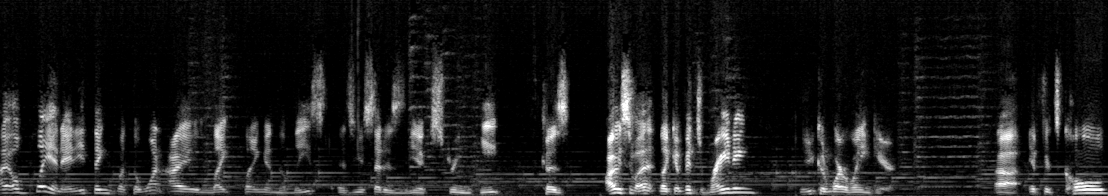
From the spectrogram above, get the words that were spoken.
I'll play in anything, but the one I like playing in the least, as you said, is the extreme heat. Because I like if it's raining, you can wear rain gear. Uh, if it's cold,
